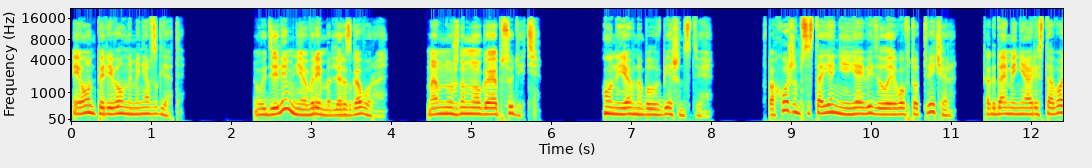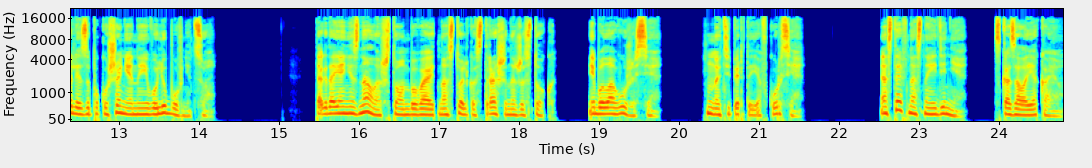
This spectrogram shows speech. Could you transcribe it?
и он перевел на меня взгляд. «Удели мне время для разговора. Нам нужно многое обсудить». Он явно был в бешенстве. В похожем состоянии я видела его в тот вечер, когда меня арестовали за покушение на его любовницу. Тогда я не знала, что он бывает настолько страшен и жесток, и была в ужасе. Но теперь-то я в курсе. «Оставь нас наедине», — сказала я Каю.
